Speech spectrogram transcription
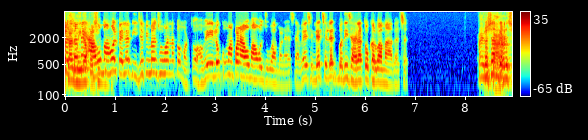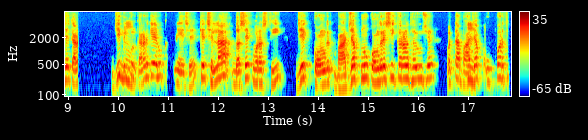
એકાદ મહિના આવો માહોલ પહેલા બીજેપીમાં જોવા નતો મળતો. હવે એ લોકોમાં પણ આવો માહોલ જોવા મળે છે. હવે છેલ્લે છેલ્લે જ બધી જાહેરાતો કરવામાં આવે છે. કારણ છે કારણ જી બિલકુલ. કારણ કે એનું કારણ એ છે કે છેલ્લા દસેક વર્ષથી જે કોંગ્રેસ ભાજપનું કોંગ્રેસીકરણ થયું છે વત્તા ભાજપ ઉપરથી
